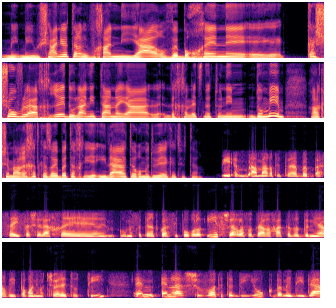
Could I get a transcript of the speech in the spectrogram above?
מיושן יותר, מבחן נייר ובוחן קשוב להחריד, אולי ניתן היה לחלץ נתונים דומים, רק שמערכת כזו היא בטח יעילה יותר ומדויקת יותר. אמרת את הסיפה שלך, אה, הוא מספר את כל הסיפור, לא, אי אפשר לעשות הערכה כזאת בנייר ועיפרון אם את שואלת אותי. אין, אין להשוות את הדיוק במדידה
